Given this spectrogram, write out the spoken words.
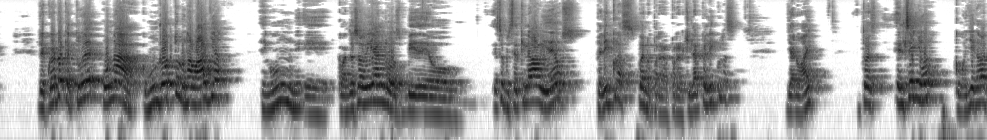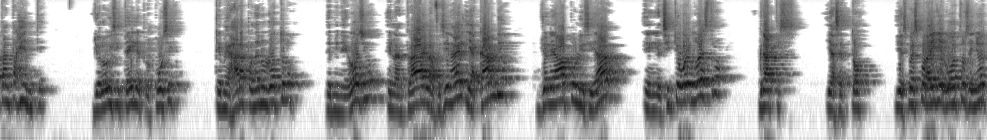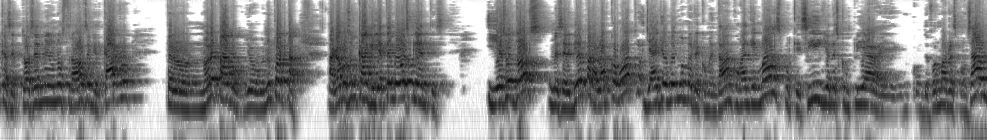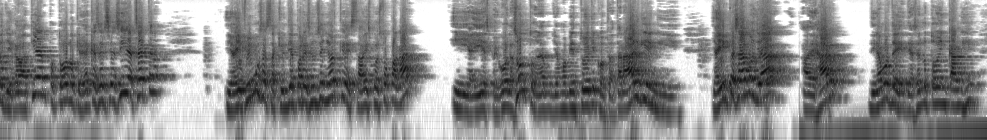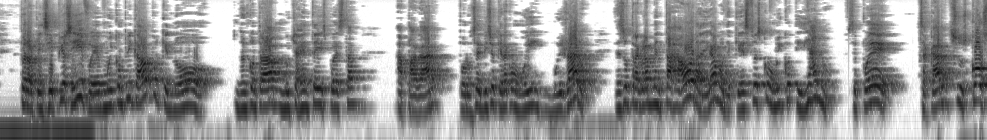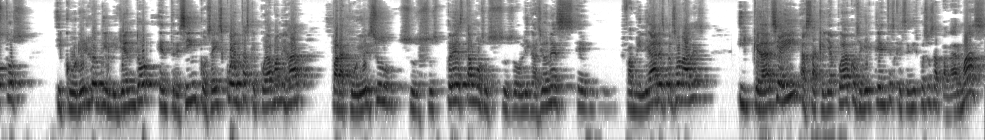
Recuerdo que tuve una, como un rótulo, una valla, en un, eh, cuando eso habían los video, eso que usted alquilaba videos, películas, bueno, para, para alquilar películas, ya no hay. Entonces, el señor, como llegaba tanta gente, yo lo visité y le propuse que me dejara poner un rótulo de mi negocio en la entrada de la oficina de él y a cambio yo le daba publicidad en el sitio web nuestro gratis y aceptó. Y después por ahí llegó otro señor que aceptó hacerme unos trabajos en el carro, pero no le pago. Yo, no importa, hagamos un canje, ya tengo dos clientes. Y esos dos me servían para hablar con otro, ya ellos mismos me recomendaban con alguien más, porque sí, yo les cumplía eh, de forma responsable, llegaba a tiempo, todo lo que había que hacer se hacía, etc. Y ahí fuimos hasta que un día apareció un señor que estaba dispuesto a pagar y ahí despegó el asunto. Ya, más bien tuve que contratar a alguien y, y ahí empezamos ya a dejar, digamos, de, de, hacerlo todo en canje, pero al principio sí, fue muy complicado porque no, no encontraba mucha gente dispuesta a pagar por un servicio que era como muy, muy raro. Esa es otra gran ventaja ahora, digamos, de que esto es como muy cotidiano. Se puede sacar sus costos y cubrirlos diluyendo entre 5 o 6 cuentas que pueda manejar para cubrir su, sus préstamos, sus, obligaciones eh, familiares, personales, y quedarse ahí hasta que ya pueda conseguir clientes que estén dispuestos a pagar más.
